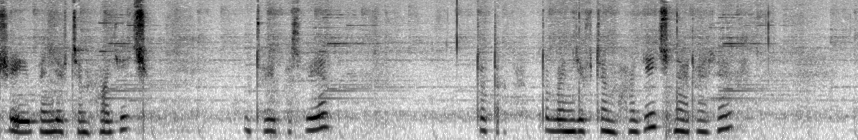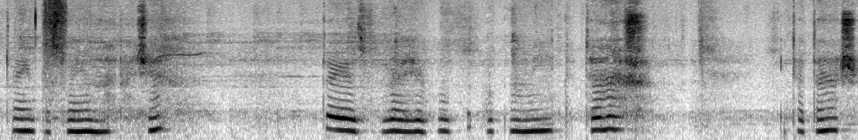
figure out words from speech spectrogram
Czyli będzie w tym chodzić. To jej pasuje. To tak. To będzie w tym chodzić na razie. To jej pasuje na razie. To jest w razie chłopakami. To też. I to też.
